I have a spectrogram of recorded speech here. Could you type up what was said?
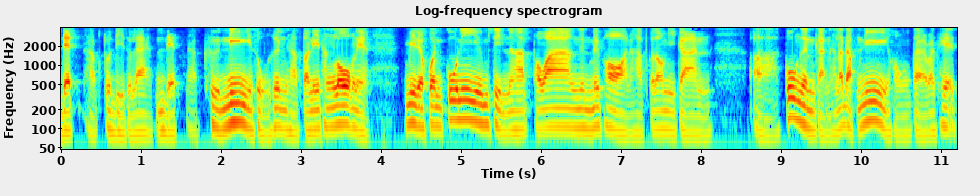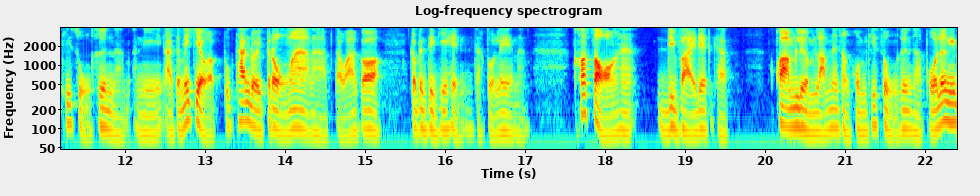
เด t ครับตัวดีตัวแรกเด t นะครับคือหนี้สูงขึ้นครับ ตอนนี้ทั้งโลกเนี่ย มีแต่คนกู้หนี้ยืมสินนะครับ เพราะว่าเงินไม่พอนะครับ ก็ต้องมีการกู้เงินกันนะระดับหนี้ของแต่ละประเทศที่สูงขึ้นนะครับอันนี้อาจจะไม่เกี่ยวกับทุกท่านโดยตรงมากนะครับ แต่ว่าก็ก็เป็นสิ่งที่เห็นจากตัวเลขนะข้อ2ฮะ divided ครับความเหลื่อมล้ำในสังคมที่สูงขึ้นครับผมเรื่องนี้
